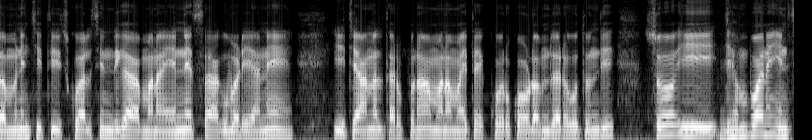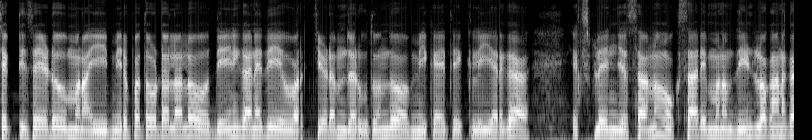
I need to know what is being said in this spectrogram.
గమనించి తీసుకోవాల్సిందిగా మన ఎన్ఎస్ సాగుబడి అనే ఈ ఛానల్ తరఫున మనమైతే కోరుకోవడం జరుగుతుంది. సో ఈ జంపు అనే ఇన్సెక్టిసైడ్ మన ఈ మిరప తోటలలో దేనికి అనేది వర్క్ చేయడం జరుగుతుందో మీకైతే క్లియర్గా ఎక్స్ప్లెయిన్ చేస్తాను. ఒకసారి మనం దీంట్లో కనుక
